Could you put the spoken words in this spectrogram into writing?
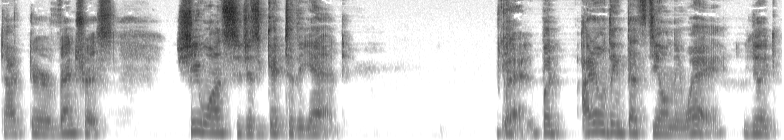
dr ventress she wants to just get to the end. But Yeah, but i don't think that's the only way. You're like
